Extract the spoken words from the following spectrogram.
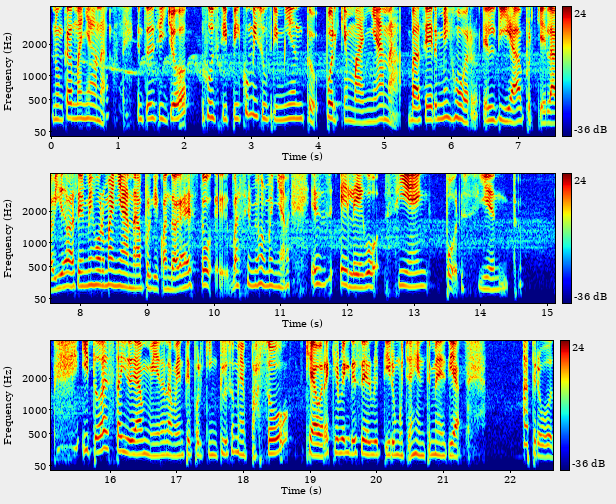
Nunca es mañana. Entonces, si yo justifico mi sufrimiento porque mañana va a ser mejor el día, porque la vida va a ser mejor mañana, porque cuando haga esto eh, va a ser mejor mañana, es el ego 100%. Y toda esta idea me viene a la mente porque incluso me pasó que ahora que regresé del retiro, mucha gente me decía, ah, pero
